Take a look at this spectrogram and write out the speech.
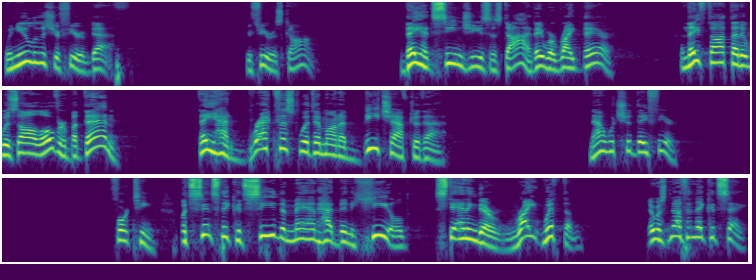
When you lose your fear of death, your fear is gone. They had seen Jesus die, they were right there. And they thought that it was all over, but then they had breakfast with him on a beach after that. Now, what should they fear? 14. But since they could see the man had been healed standing there right with them, there was nothing they could say.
